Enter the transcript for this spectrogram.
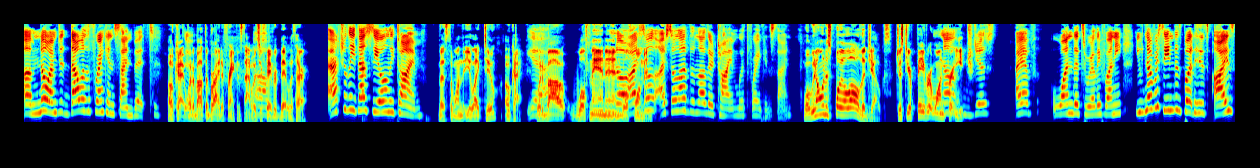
Um. No, I'm. Just, that was a Frankenstein bit. Okay, what about the Bride of Frankenstein? What's your Um, favorite bit with her? Actually, that's the only time. That's the one that you like too. Okay. Yeah. What about Wolfman and no, I Wolfwoman? still, I still had another time with Frankenstein. well, we don't want to spoil all the jokes. Just your favorite one for No, each. Just, I have one that's really funny. You've never seen this, but his eyes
